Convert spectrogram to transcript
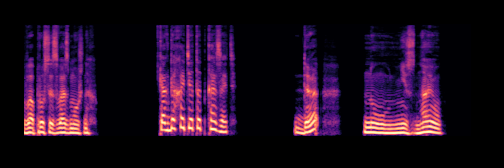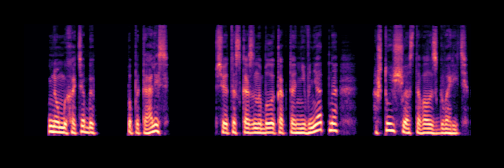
вопрос из возможных. «Когда хотят отказать?» «Да? Ну, не знаю. Но мы хотя бы попытались. Все это сказано было как-то невнятно, а что еще оставалось говорить?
